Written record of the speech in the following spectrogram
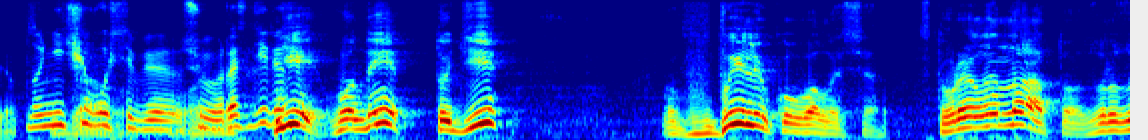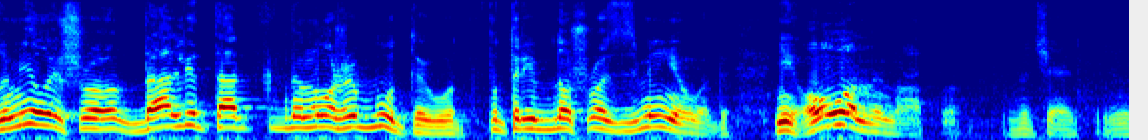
Я б Ну, нічого собі, що, розділять- Ні, вони тоді вилікувалися, створили НАТО. Зрозуміли, що далі так не може бути. От, потрібно щось змінювати. Ні, ООН і НАТО, звичайно. Не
